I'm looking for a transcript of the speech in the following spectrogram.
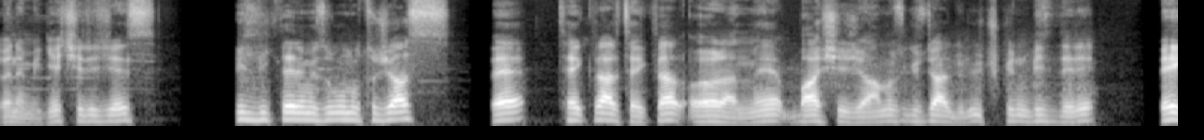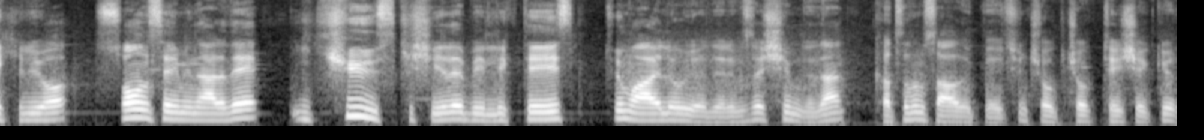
dönemi geçireceğiz. Bildiklerimizi unutacağız ve tekrar tekrar öğrenmeye başlayacağımız güzel bir 3 gün bizleri bekliyor. Son seminerde 200 kişiyle birlikteyiz. Tüm aile üyelerimize şimdiden katılım sağladıkları için çok çok teşekkür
